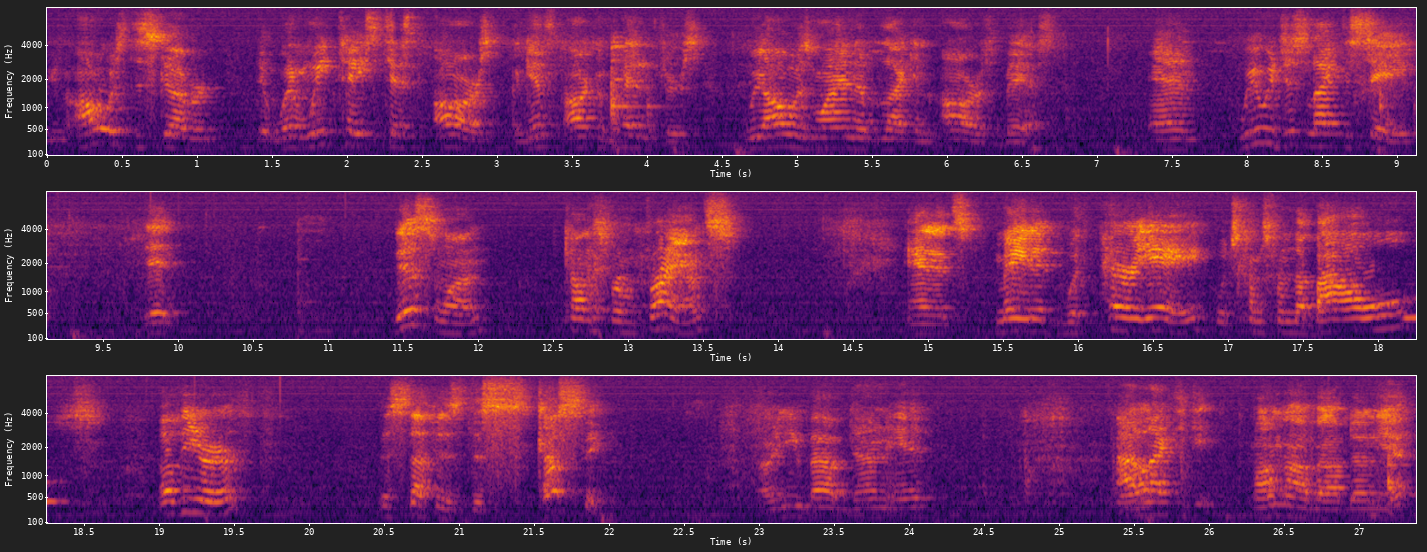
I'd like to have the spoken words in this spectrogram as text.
We've always discovered that when we taste test ours against our competitors, we always wind up liking ours best. And we would just like to say that This one comes from France, and it's made it with Perrier, which comes from the bowels of the earth. This stuff is disgusting. are you about done, Ed? Well- I'd like to get I'm not about done yet.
